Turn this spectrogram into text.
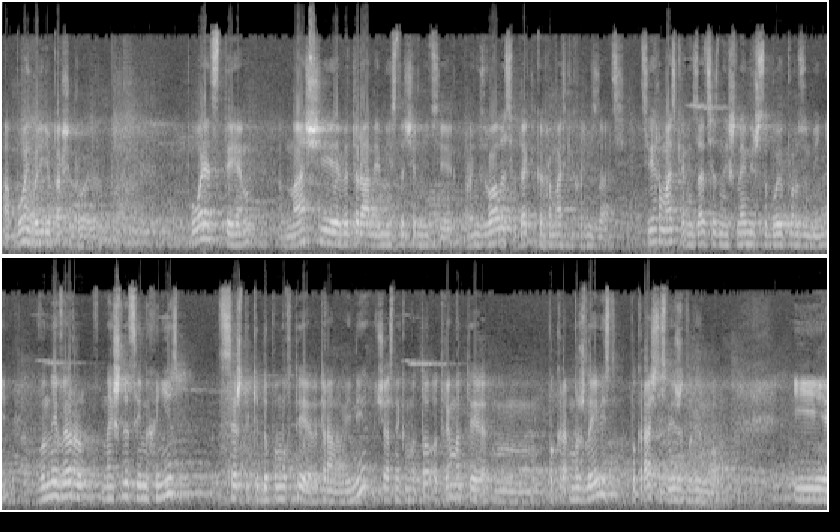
або інвалідів першої другої групи. Поряд з тим, наші ветерани міста Чернівці організувалися декілька громадських організацій. Ці громадські організації знайшли між собою порозуміння. Вони знайшли цей механізм все ж таки допомогти ветеранам війни, учасникам АТО, отримати можливість покращити свої житлові умови. І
